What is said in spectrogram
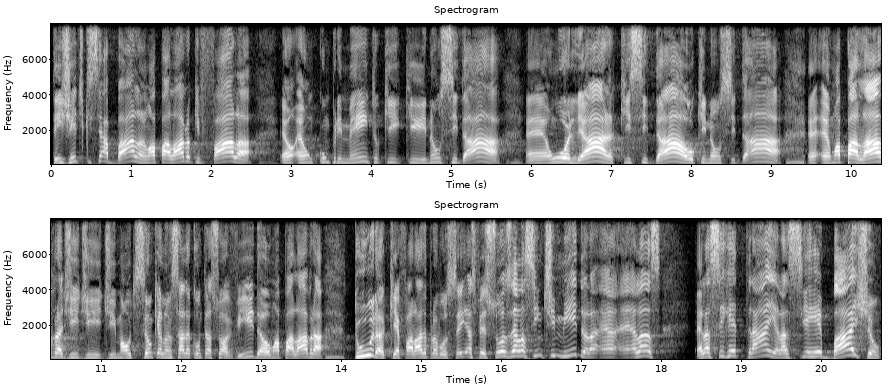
Tem gente que se abala, uma palavra que fala, é, é um cumprimento que, que não se dá, é um olhar que se dá ou que não se dá, é, é uma palavra de, de, de, maldição que é lançada contra a sua vida, uma palavra dura que é falada para você, e as pessoas elas se intimidam, elas, é, elas elas se retraem, elas se rebaixam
